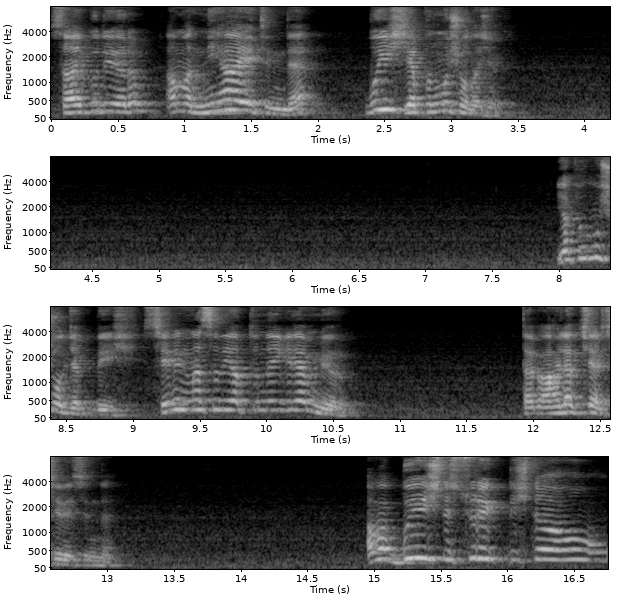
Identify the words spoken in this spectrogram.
Saygı duyuyorum ama nihayetinde bu iş yapılmış olacak. Yapılmış olacak bir iş. Senin nasıl yaptığında ilgilenmiyorum. Tabi ahlak çerçevesinde. Ama bu işte sürekli işte o,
